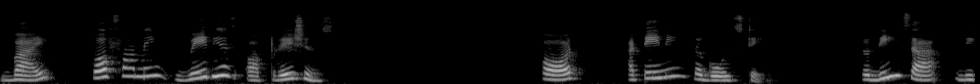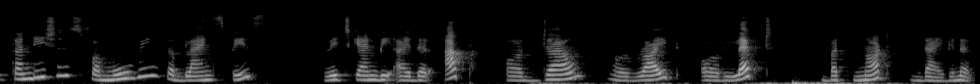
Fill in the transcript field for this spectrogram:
by performing various operations for attaining the goal state. So these are the conditions for moving the blank space which can be either up or down or right or left but not diagonal.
